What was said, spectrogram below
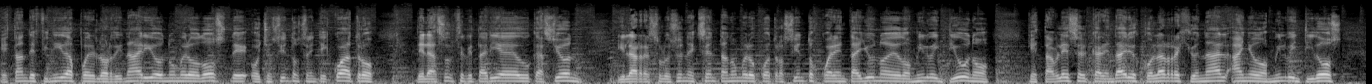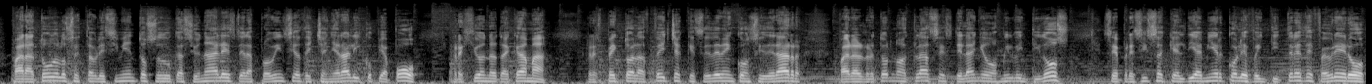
están definidas por el ordinario número 2 de 834 de la Subsecretaría de Educación y la resolución exenta número 441 de 2021 que establece el calendario escolar regional año 2022 para todos los establecimientos educacionales de las provincias de Chañaral y Copiapó, región de Atacama. Respecto a las fechas que se deben considerar para el retorno a clases del año 2022, se precisa que el día miércoles 23 de febrero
